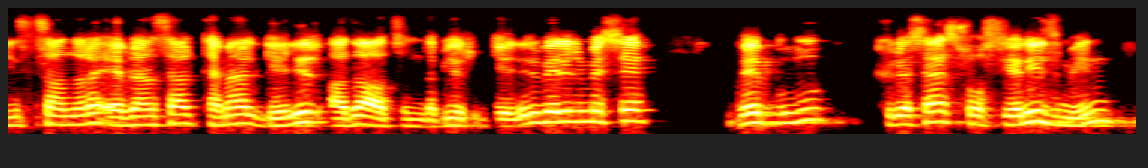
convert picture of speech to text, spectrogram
insanlara evrensel temel gelir adı altında bir gelir verilmesi ve bu küresel sosyalizmin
